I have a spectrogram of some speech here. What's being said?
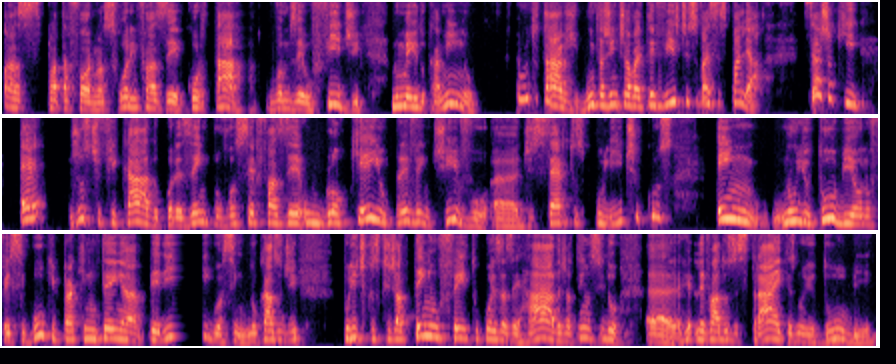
as plataformas forem fazer, cortar, vamos dizer, o feed no meio do caminho, é muito tarde. Muita gente já vai ter visto e isso vai se espalhar. Você acha que é justificado, por exemplo, você fazer um bloqueio preventivo uh, de certos políticos em, no YouTube ou no Facebook para que não tenha perigo, assim, no caso de políticos que já tenham feito coisas erradas, já tenham sido uh, levados strikes no YouTube?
